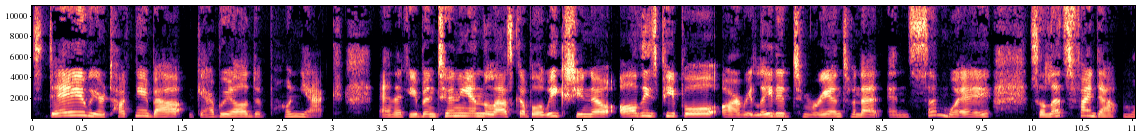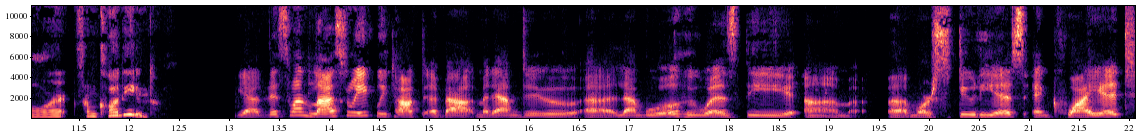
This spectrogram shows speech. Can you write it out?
Today we are talking about Gabrielle de Polignac. And if you've been tuning in the last couple of weeks, you know all these people are related to Marie Antoinette in some way. So let's find out more from Claudine. Yeah, this one last week we talked about Madame de uh, who was the um, uh, more studious and quiet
